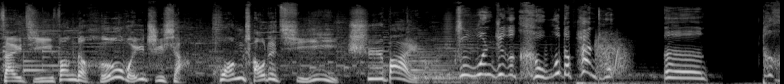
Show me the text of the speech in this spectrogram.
在己方的合围之下，黄巢的起义失败了。朱温这个可恶的叛徒，嗯，他后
